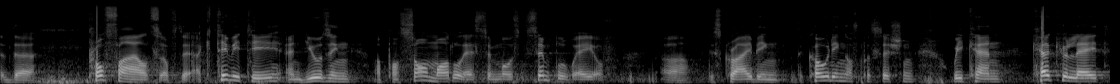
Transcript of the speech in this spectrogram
the profiles of the activity and using a Poisson model as the most simple way of uh, describing the coding of position, we can calculate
